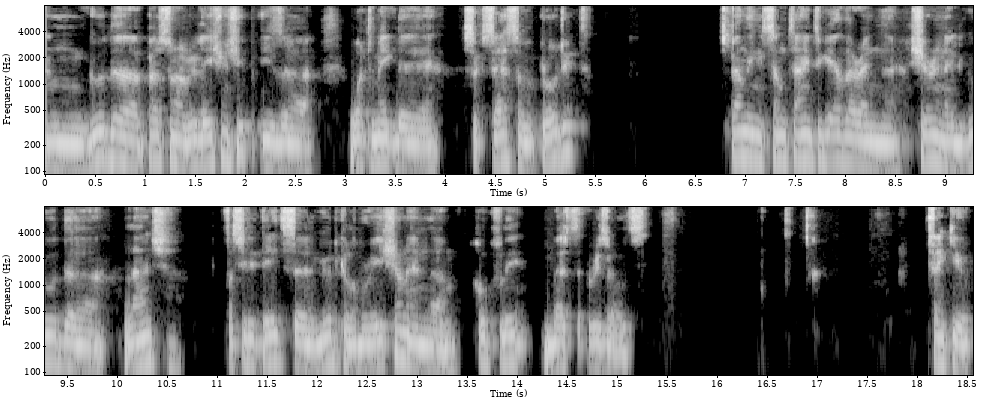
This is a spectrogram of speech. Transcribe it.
and good uh, personal relationship is uh, what make the success of a project. Spending some time together and uh, sharing a good uh, lunch facilitates uh, good collaboration and um, hopefully best results. Thank you.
